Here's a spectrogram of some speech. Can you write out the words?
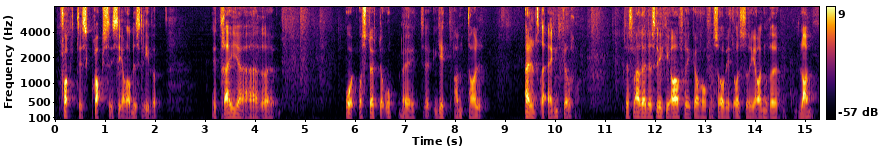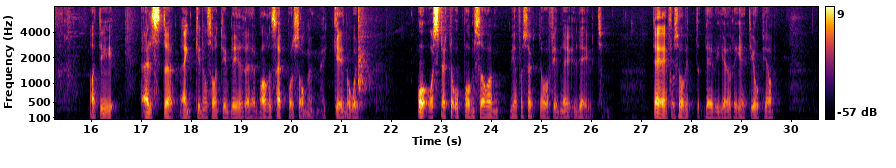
faktisk praksis i arbeidslivet. Et tredje er uh, å, å støtte opp med et gitt antall eldre enker. Dessverre er det slik i Afrika, og for så vidt også i andre land, at de eldste enkene og sånt, de blir eh, bare sett på som ikke noe å, å støtte opp om, så vi har forsøkt å finne det ut. Det er for så vidt det vi gjør i Etiopia.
